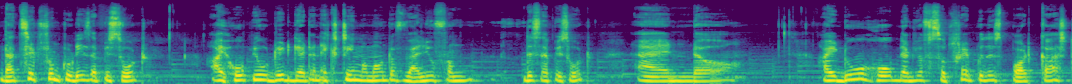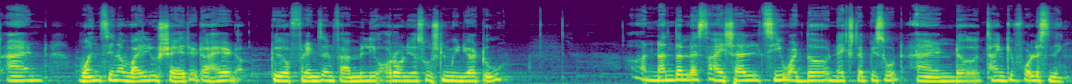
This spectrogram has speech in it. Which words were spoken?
That's it from today's episode. I hope you did get an extreme amount of value from this episode, and uh, I do hope that you have subscribed to this podcast and once in a while you share it ahead to your friends and family or on your social media too. Uh, nonetheless, I shall see you at the next episode and uh, thank you for listening.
